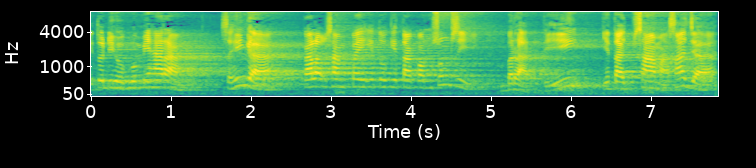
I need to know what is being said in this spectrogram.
itu dihukumi haram. Sehingga kalau sampai itu kita konsumsi berarti kita sama saja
